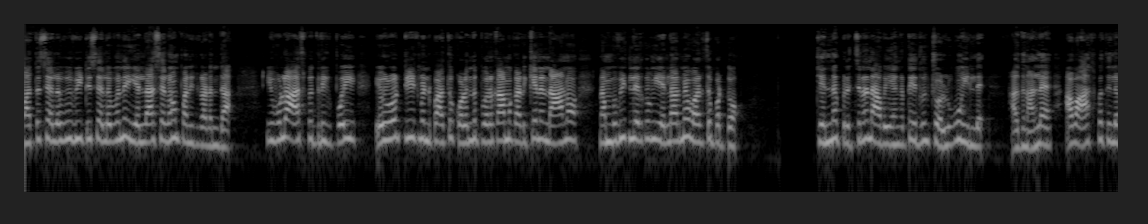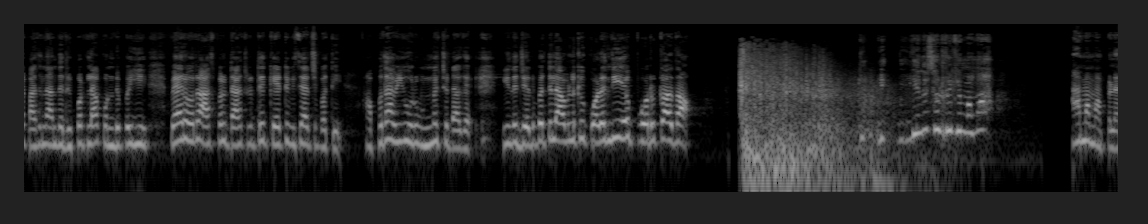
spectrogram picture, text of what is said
மத்த செலவு வீட்டு செலவுன்னு எல்லா செலவும் பண்ணிட்டு கிடந்தா. இவ்வளவு ஆஸ்பத்திரிக்கு போய் எவ்வளவு ட்ரீட்மெண்ட் பார்த்து குழந்தை பிறக்காம கிடைக்கன்னு நானும் நம்ம வீட்டுல இருக்கவங்க எல்லாருமே வருத்தப்பட்டோம். என்ன பிரச்சனைன்னு அவ என்கிட்ட எதுவும் சொல்லவும் இல்லை. அதனால அவ ஆஸ்பத்திரியில பார்த்து அந்த ரிப்போர்ட்லாம் கொண்டு போய் வேற ஒரு ஹாஸ்பிட்டல் டாக்டர்கிட்ட கேட்டு விசாரிச்சு பத்தி அப்போதான் அவங்க ஒரு உண்மை சொன்னாங்க இந்த ஜென்மத்துல அவளுக்கு குழந்தையே பொறுக்காதான். என்ன சொல்றீங்க மாமா? ஆமா மாப்பிள்ள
